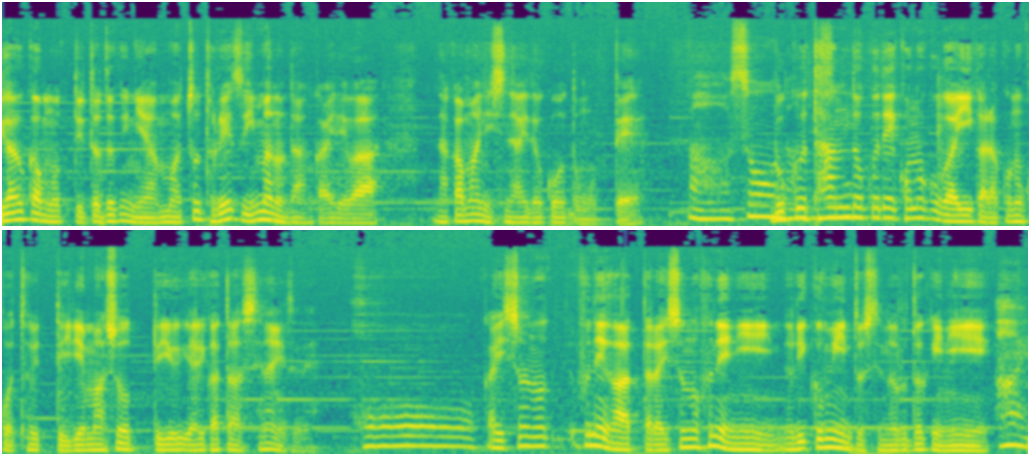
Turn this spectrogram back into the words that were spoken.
違うかもって言った時には、まあ、ちょっととりあえず今の段階では仲間にしないでおこうと思って。あそう、ね、僕単独でこの子がいいからこの子を取って入れましょうっていうやり方はしてないんですよね。ほ一緒の船があったら一緒の船に乗組員として乗る時に、はい、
